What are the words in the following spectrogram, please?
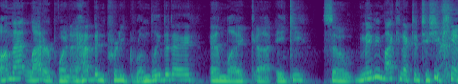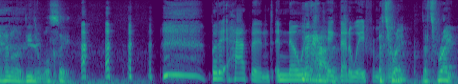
On that latter point, I have been pretty grumbly today and like uh, achy. So maybe my connective tissue can't handle it either. We'll see. But it happened, and no one It can happened. take that away from me. That's me. right. That's right.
